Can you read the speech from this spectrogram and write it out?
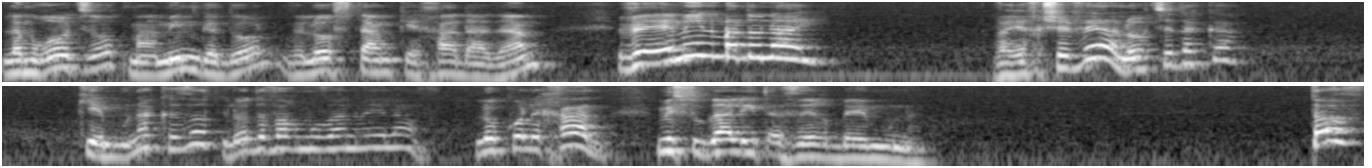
למרות זאת, מאמין גדול, ולא סתם כאחד האדם, והאמין באדוני. ויחשביה לא צדקה. כי אמונה כזאת היא לא דבר מובן מאליו. לא כל אחד מסוגל להתעזר באמונה. טוב,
